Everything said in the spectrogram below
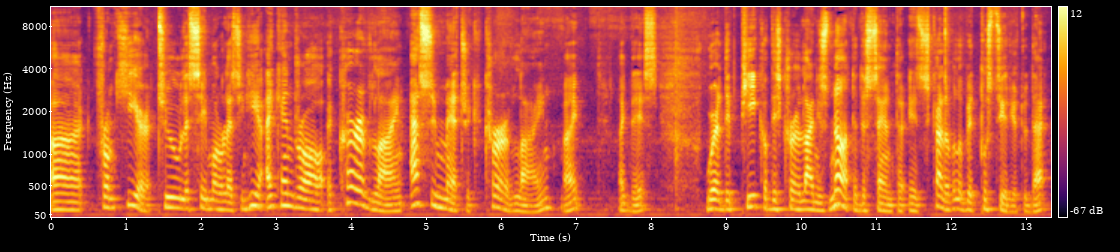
uh, from here to let's say more or less in here I can draw a curved line asymmetric curved line right like this, where the peak of this curved line is not at the center, it's kind of a little bit posterior to that.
